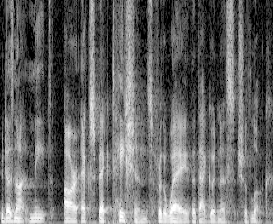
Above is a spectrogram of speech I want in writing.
who does not meet our expectations for the way that that goodness should look.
